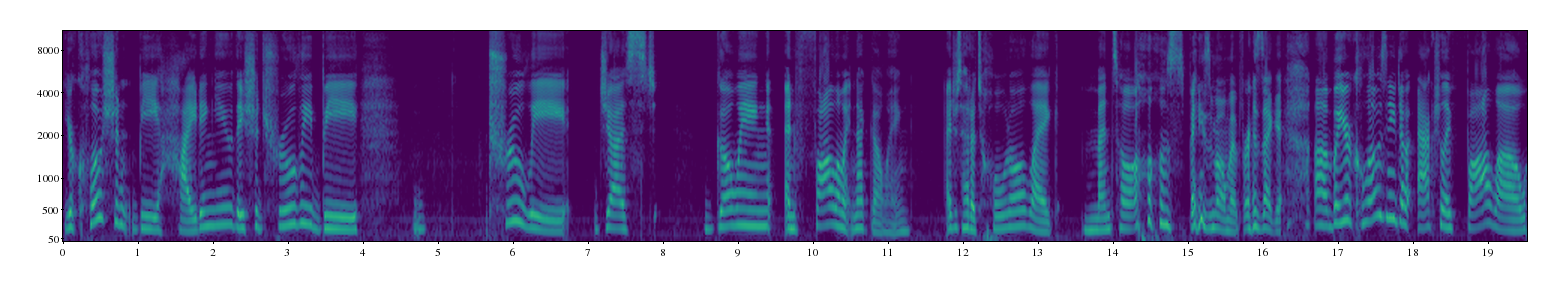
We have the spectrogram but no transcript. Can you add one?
your clothes shouldn't be hiding you. They should truly be truly just going and following, not going. I just had a total like mental space moment for a second. Um, but your clothes need to actually follow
